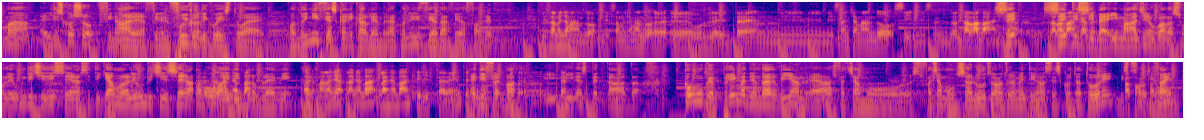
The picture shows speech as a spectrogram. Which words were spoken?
ma il discorso finale, alla fine, il fulcro di questo è quando inizi a scaricarli Andrea, quando inizi a darti da fare, mi stanno chiamando, mi stanno chiamando, eh, è urgente, mi, mi, mi, stanno chiamando, sì, stanno, dalla banca. Se, dalla se banca ti, sì, beh, immagino, guarda, sono le 11 di sera, se ti chiamano alle 11 di sera Vabbè, o hai dei ba- problemi... Vabbè, ma la mia, la mia ba- la mia banca è differente. È tu non differ- sai va, cos'è. i- Eh. inaspettata. Comunque, prima di andare via, Andrea, facciamo, facciamo un saluto naturalmente ai nostri ascoltatori di Spotify.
